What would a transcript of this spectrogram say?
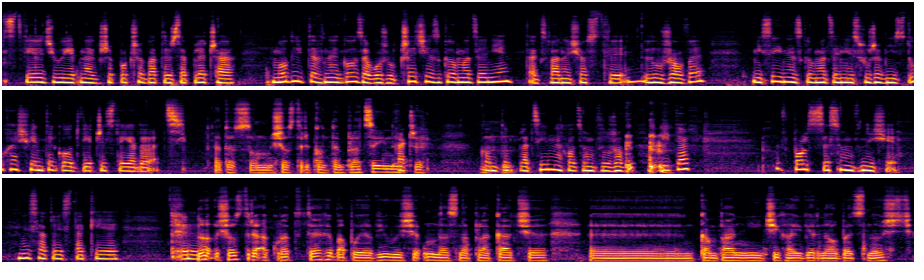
stwierdził jednak, że potrzeba też zaplecza modlitewnego, założył trzecie zgromadzenie, tak zwane siostry różowe, misyjne zgromadzenie służebnic Ducha Świętego od wieczystej adoracji. A to są siostry kontemplacyjne? Tak, Czy... kontemplacyjne, chodzą w różowych habitach. W Polsce są w Nysie. Nysa to jest takie... y, No, siostry akurat te chyba pojawiły się u nas na plakacie e, kampanii Cicha i Wierna Obecność,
